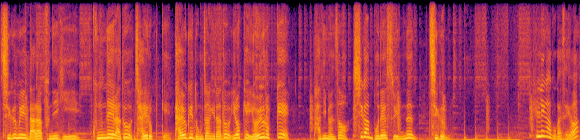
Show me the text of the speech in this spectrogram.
지금의 나라 분위기, 국내라도 자유롭게, 다육이 농장이라도 이렇게 여유롭게 다니면서 시간 보낼 수 있는 지금. 힐링하고 가세요.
